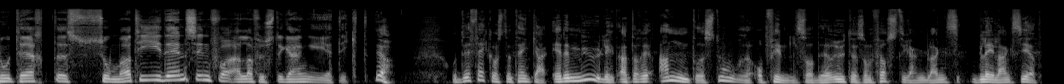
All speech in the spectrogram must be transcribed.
notert eh, sommertid-ideen sin for aller første gang i et dikt. ja. Og det fikk oss til å tenke, er det mulig at det er andre store oppfinnelser der ute som første gang ble lansert,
